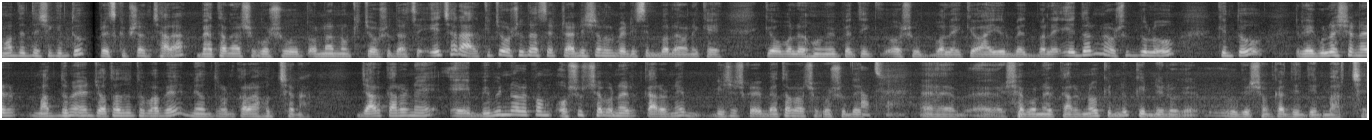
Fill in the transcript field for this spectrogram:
আমাদের দেশে কিন্তু প্রেসক্রিপশন ছাড়া ব্যথানাশক ওষুধ, অন্যান্য কিছু ওষুধ আছে। এছাড়া আর কিছু ওষুধ আছে ট্র্যাডিশনাল মেডিসিন বলে অনেকে, কেউ বলে হোমিওপ্যাথিক ওষুধ বলে, কেউ আয়ুর্বেদ বলে। এই ধরনের ওষুধগুলো কিন্তু রেগুলেশনের মাধ্যমে যথাযথভাবে নিয়ন্ত্রণ করা হচ্ছে না। যার কারণে এই বিভিন্ন রকম ওষুধ সেবনের কারণে বিশেষ করে ব্যথানাশক ওষুধের আচ্ছা। সেবনের কারণেও কিন্তু কিডনি রোগের রোগীর সংখ্যা দিন দিন বাড়ছে।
